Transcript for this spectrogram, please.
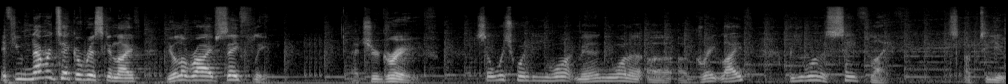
If you never take a risk in life, you'll arrive safely at your grave. So, which one do you want, man? You want a, a, a great life or you want a safe life? It's up to you.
